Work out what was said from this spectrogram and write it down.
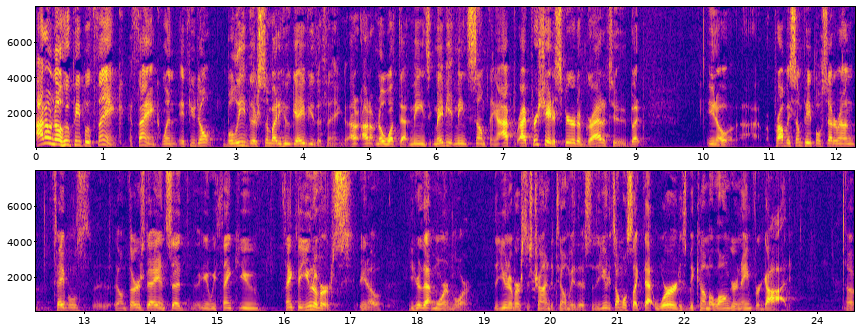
I don't know who people think thank when if you don't believe there's somebody who gave you the thing. I, I don't know what that means. Maybe it means something. I, I appreciate a spirit of gratitude, but you know, probably some people sat around tables on Thursday and said, you know, we thank you Thank the universe. You know, you hear that more and more. The universe is trying to tell me this. The It's almost like that word has become a longer name for God uh,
